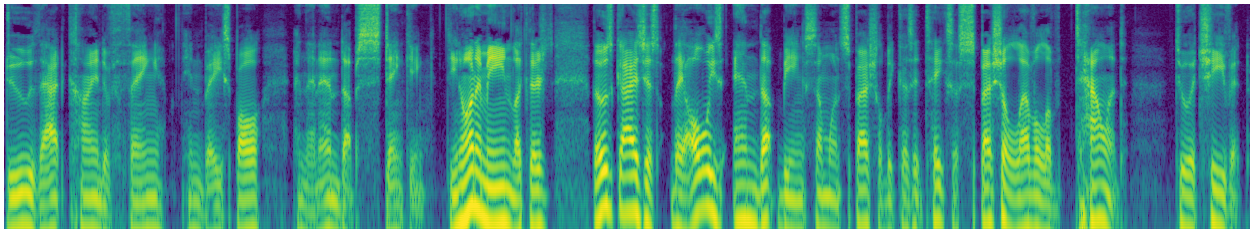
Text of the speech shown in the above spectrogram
do that kind of thing in baseball and then end up stinking. Do you know what I mean? Like there's those guys just they always end up being someone special because it takes a special level of talent to achieve it.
